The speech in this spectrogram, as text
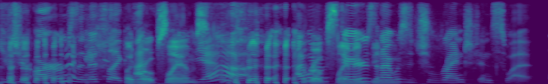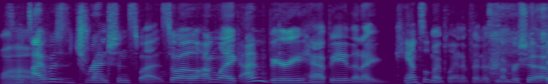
use your arms, and it's like like I- rope slams Yeah, I went Rope upstairs and I was drenched in sweat. Wow. I was drenched in sweat. So I'm like, I'm very happy that I canceled my Planet Fitness membership.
